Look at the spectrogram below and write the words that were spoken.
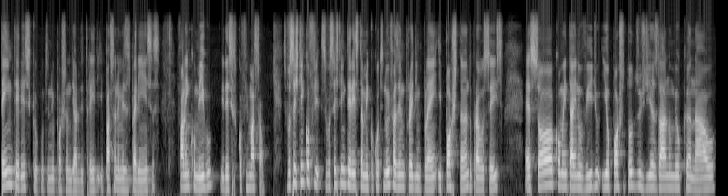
tem interesse que eu continue postando diário de trade e passando minhas experiências, falem comigo e deixem confirmação. Se vocês têm, se vocês têm interesse também que eu continue fazendo trading plan e postando para vocês, é só comentar aí no vídeo e eu posto todos os dias lá no meu canal,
